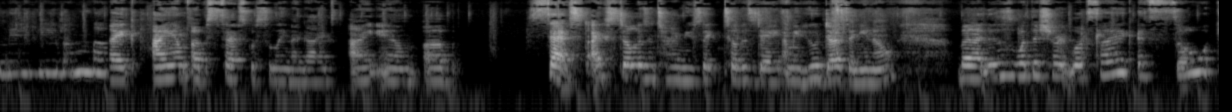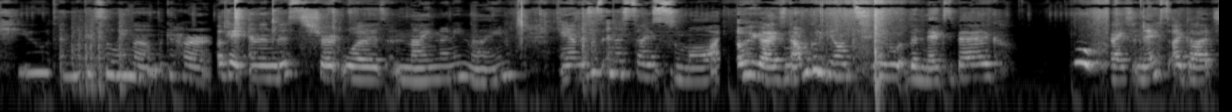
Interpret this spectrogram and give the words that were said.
Bidi Bidi Bom Bom. Like, I am obsessed with Selena, guys. I am obsessed obsessed. I still listen to her music till this day. I mean, who doesn't, you know? But this is what the shirt looks like. It's so cute. And look at Selena. Look at her. Okay, and then this shirt was $9.99. And this is in a size small. Okay, guys, now we're going to get on to the next bag. Whew. Guys, next I got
